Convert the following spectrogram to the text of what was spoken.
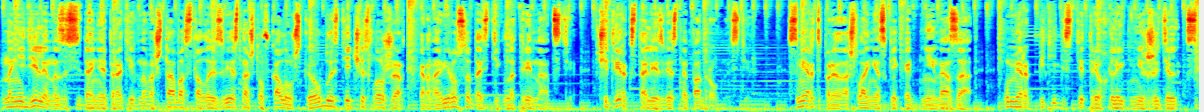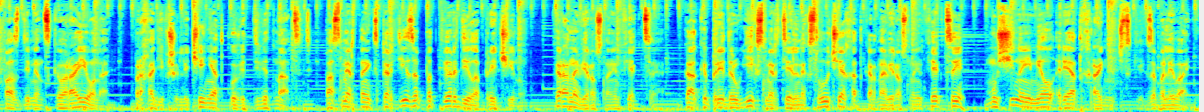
На неделе на заседании оперативного штаба стало известно, что в Калужской области число жертв коронавируса достигло 13. В четверг стали известны подробности. Смерть произошла несколько дней назад. Умер 53-летний житель Спас-Деменского района, проходивший лечение от COVID-19. Посмертная экспертиза подтвердила причину – коронавирусная инфекция. Как и при других смертельных случаях от коронавирусной инфекции, мужчина имел ряд хронических заболеваний.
